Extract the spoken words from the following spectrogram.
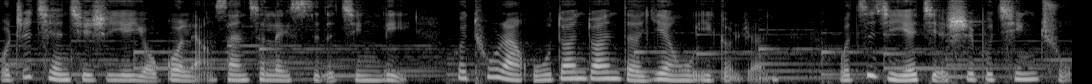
我之前其实也有过两三次类似的经历，会突然无端端的厌恶一个人，我自己也解释不清楚，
